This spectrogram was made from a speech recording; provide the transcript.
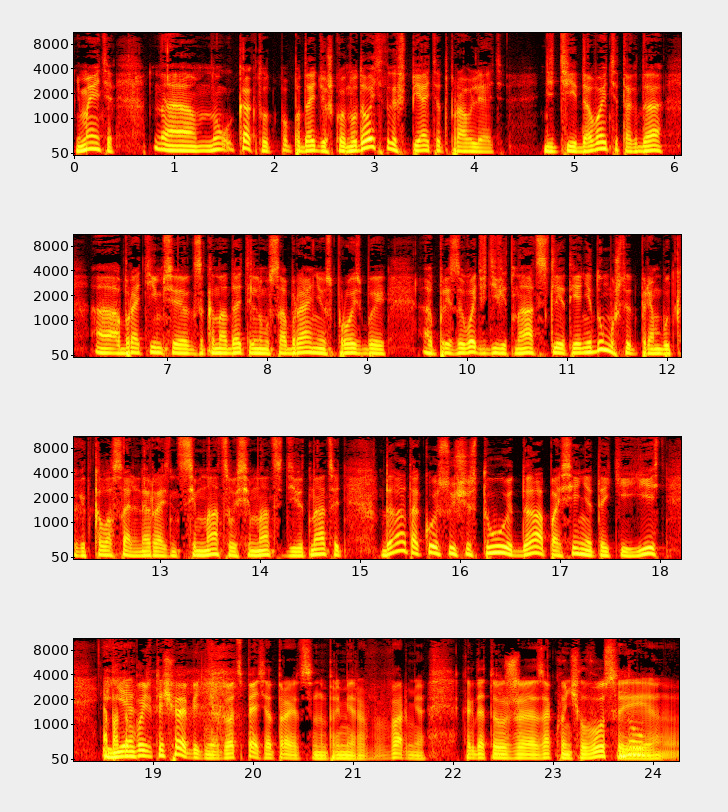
Понимаете? А, ну, как тут подойдешь? Ну, давайте тогда в 5 отправлять детей. Давайте тогда а, обратимся к законодательному собранию с просьбой а, призывать в 19 лет. Я не думаю, что это прям будет какая-то колоссальная разница. 17, 18, 19. Да, такое существует, да, опасения такие есть. А потом я... будет еще обиднее. В 25 отправиться, например, в армию, когда ты уже закончил вуз ну, и э,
